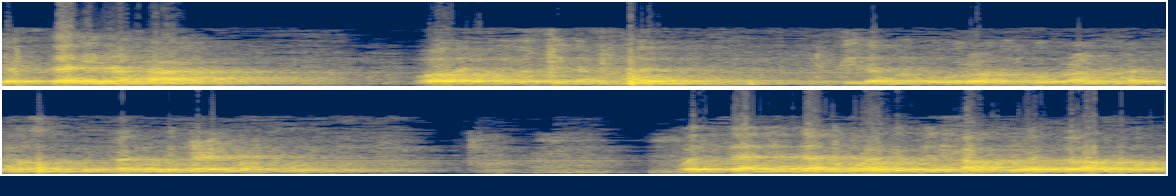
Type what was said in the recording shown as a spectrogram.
يبتدي ما فعل واضح يبقى في دم فن في دم جبران الجبران لفرق مصر فن بفعل محفوظ والثاني الدم واجب بالحلق والترفع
